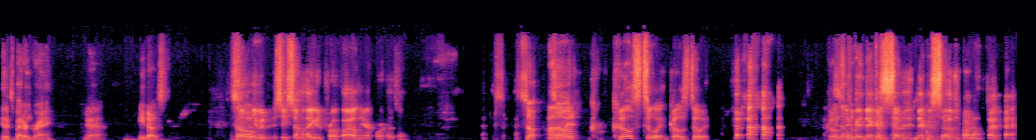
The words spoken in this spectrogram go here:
he looks better he- gray. Yeah, he does. that. Someone So, you would see someone that you'd profile in the airport, Jose. so, so Um, it, close to it. Close to it. Close So- to Nick, it. Nick was so, Nick was so thrown off by that.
